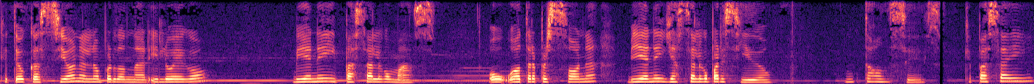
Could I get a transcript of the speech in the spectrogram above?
que te ocasiona el no perdonar y luego viene y pasa algo más. O otra persona viene y hace algo parecido. Entonces, ¿qué pasa ahí?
